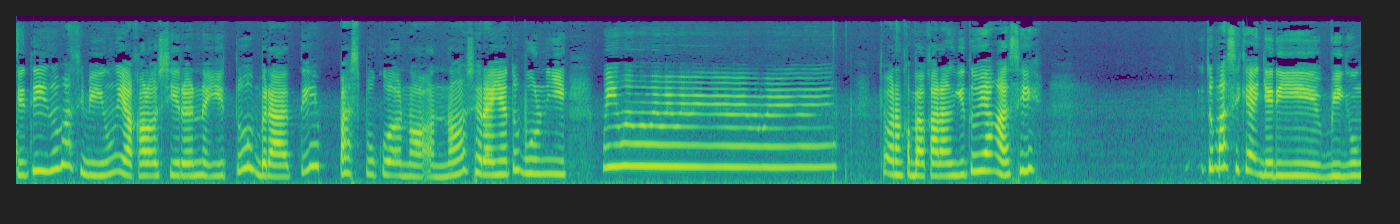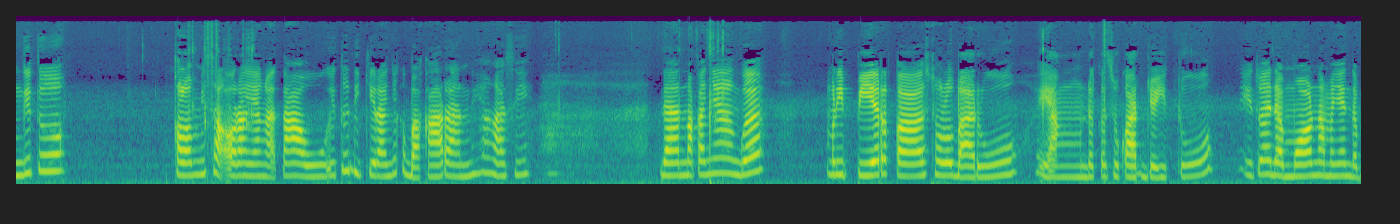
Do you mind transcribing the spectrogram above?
jadi gue masih bingung ya kalau sirene itu berarti pas pukul 00 sirenenya tuh bunyi wih wih wih wih wih wih kayak orang kebakaran gitu ya nggak sih itu masih kayak jadi bingung gitu kalau misal orang yang nggak tahu itu dikiranya kebakaran ya nggak sih dan makanya gue melipir ke Solo Baru yang deket Sukarjo itu itu ada mall namanya The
